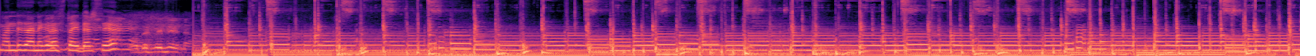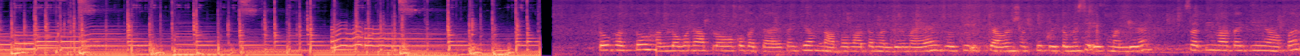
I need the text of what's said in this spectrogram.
मंदिर जाने का रास्ता इधर से है। तो हम लोगों ने आप लोगों को बताया था कि हम नाभा माता मंदिर में आए हैं जो कि इक्यावन शक्तिपीठों में से एक मंदिर है। सती माता की यहाँ पर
